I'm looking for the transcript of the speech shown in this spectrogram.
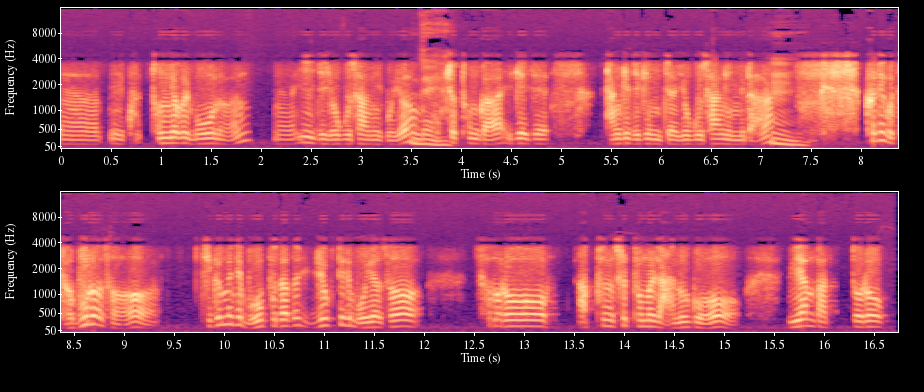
어, 동력을 모으는 어, 이 이제 요구 사항이고요. 네. 국조 통과 이게 이제 단기적인 이제 요구 사항입니다. 음. 그리고 더불어서 지금은 이제 무엇보다도 유족들이 모여서 서로 아픈 슬픔을 나누고 위안받도록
